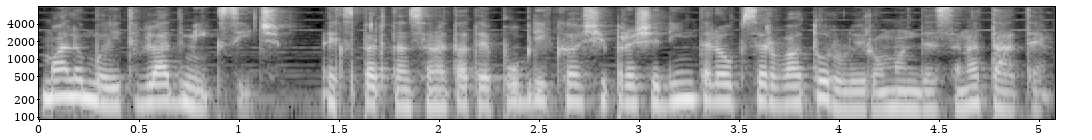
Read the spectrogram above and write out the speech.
M-a lămurit Vlad Mixici, expert în sănătate publică și președintele Observatorului Român de Sănătate.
